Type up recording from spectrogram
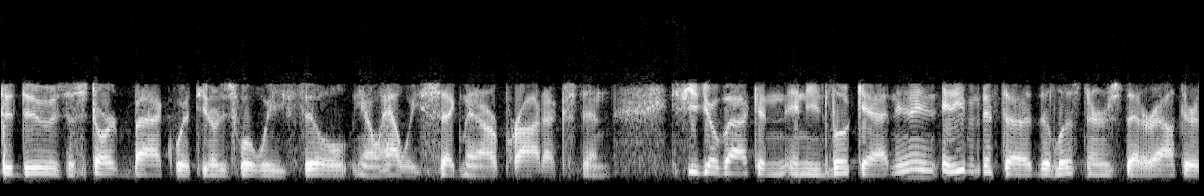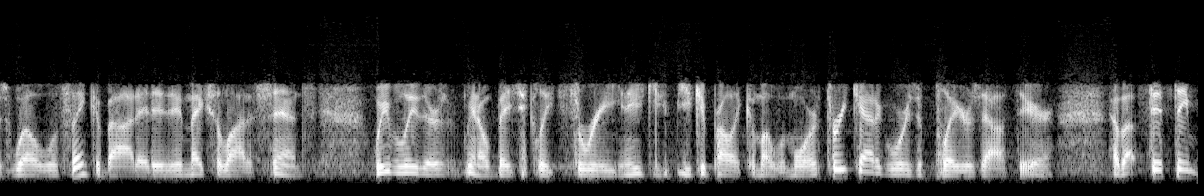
to do is to start back with, you know, just what we feel, you know, how we segment our products. And if you go back and, and you look at, and, even if the, the listeners that are out there as well will think about it, it, it makes a lot of sense. We believe there's, you know, basically three, and you, you could probably come up with more, three categories of players out there. About 15%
